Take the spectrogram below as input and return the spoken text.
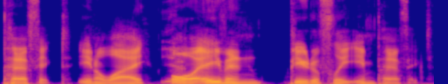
perfect in a way, Yeah. or even beautifully imperfect.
